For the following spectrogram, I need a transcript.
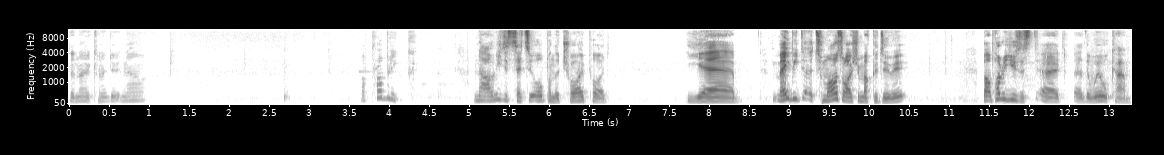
Don't know. Can I do it now? I'll probably. c- No, I need to set it up on the tripod. Yeah, maybe tomorrow's live stream I could do it, but I'll probably use uh, uh, the wheel cam.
